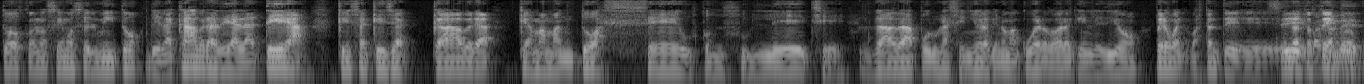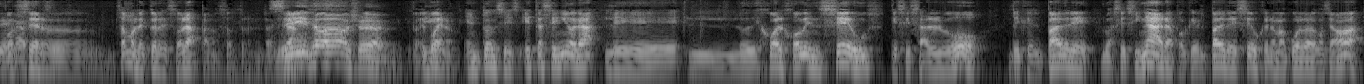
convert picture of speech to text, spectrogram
Todos conocemos el mito de la cabra de Alatea, que es aquella cabra que amamantó a Zeus con su leche, dada por una señora que no me acuerdo ahora quién le dio. Pero bueno, bastante Sí, datos bastante tengo por ser... Somos lectores de solapa nosotros, en realidad. Sí, no, no, yo Eh, Bueno, entonces esta señora le lo dejó al joven Zeus, que se salvó de que el padre lo asesinara, porque el padre de Zeus, que no me acuerdo ahora cómo se llamaba,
